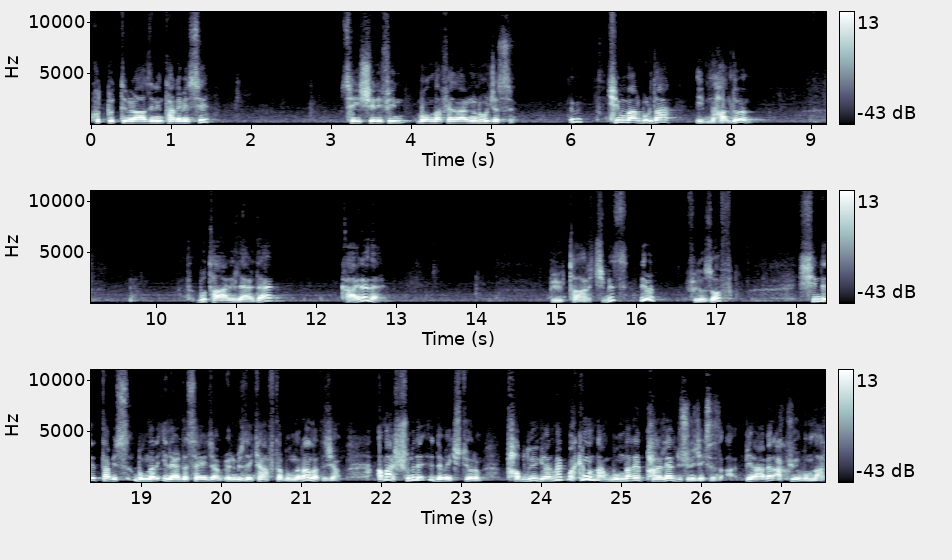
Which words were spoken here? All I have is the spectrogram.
Kutbuddin Razi'nin talebesi. Seyyid Şerif'in, Molla Fenari'nin hocası. Değil mi? Kim var burada? İbn Haldun. Bu tarihlerde Kahire'de. Büyük tarihçimiz, değil mi? Filozof. Şimdi tabii bunları ileride sayacağım. Önümüzdeki hafta bunları anlatacağım. Ama şunu de, demek istiyorum. Tabloyu görmek bakımından bunları paralel düşüneceksiniz. Beraber akıyor bunlar.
